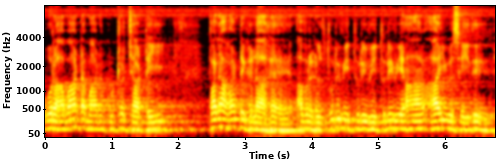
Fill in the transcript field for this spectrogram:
ஒரு அபாண்டமான குற்றச்சாட்டை பல ஆண்டுகளாக அவர்கள் துருவி துருவி துருவி ஆ- ஆய்வு செய்து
